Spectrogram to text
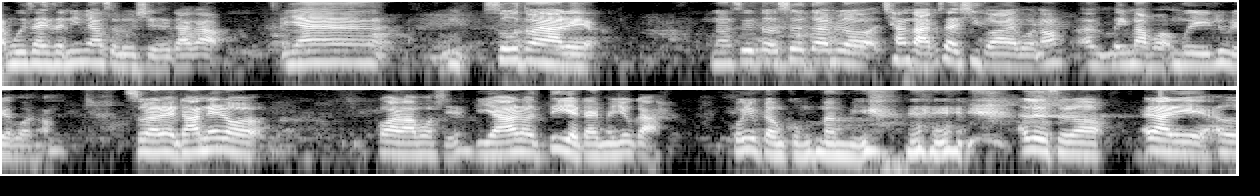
အမွေဆိုင်ဇနီးများဆိုလို့ရှိရင်ဒါကအရန်စိုးသွမ်းရတဲ့နော်စိုးသွမ်းစိုးသွမ်းပြီးတော့ချမ်းသာပတ်သက်ရှိသွားတယ်ပေါ့နော်အမိမပေါ့အမွေလူတယ်ပေါ့နော်ဆိုတာနဲ့ဒါနဲ့တော့ကွာတာပေါ့ရှင်ဒီကတော့သိရတဲ့အတိုင်းမရုပ်က ကိုရုပ်တောင်ကိုမမှတ်မိအဲ့လိုဆိုတော့အဲ့ဒါတွေဟို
